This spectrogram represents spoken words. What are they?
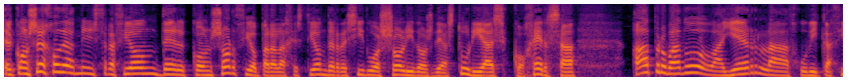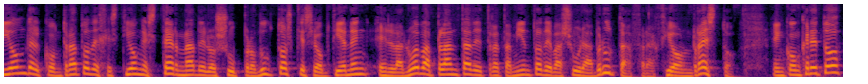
El Consejo de Administración del Consorcio para la Gestión de Residuos Sólidos de Asturias, COGERSA, ha aprobado ayer la adjudicación del contrato de gestión externa de los subproductos que se obtienen en la nueva planta de tratamiento de basura bruta, fracción resto. En concreto,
